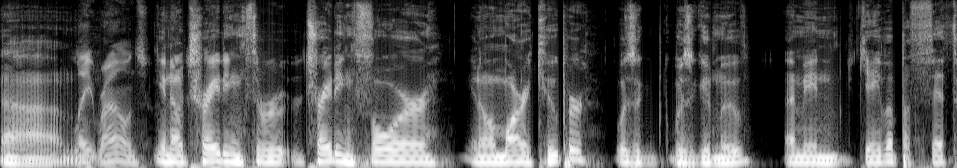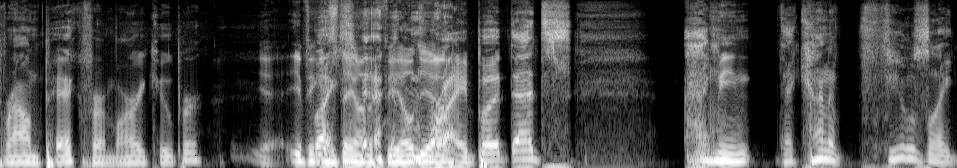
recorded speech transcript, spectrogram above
um, Late rounds. you know, trading through trading for you know Amari Cooper was a was a good move. I mean, gave up a fifth round pick for Amari Cooper. Yeah, if he can stay on the field. Yeah, right. But that's, I mean, that kind of feels like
